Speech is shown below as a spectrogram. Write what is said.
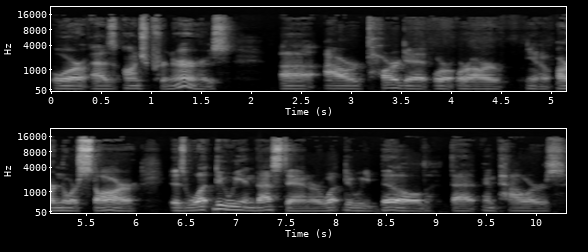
or as entrepreneurs, uh, our target or or our you know our north star is what do we invest in or what do we build that empowers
